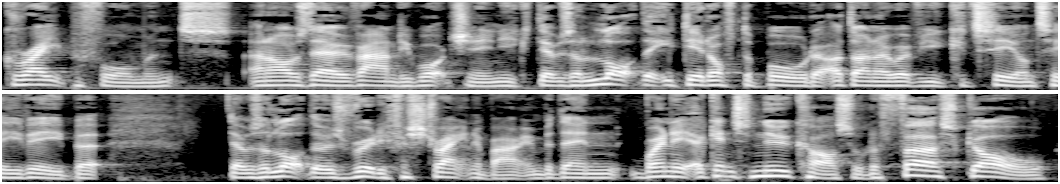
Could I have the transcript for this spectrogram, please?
great performance. And I was there with Andy watching, and you, there was a lot that he did off the ball that I don't know whether you could see on TV, but there was a lot that was really frustrating about him. But then when it against Newcastle, the first goal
